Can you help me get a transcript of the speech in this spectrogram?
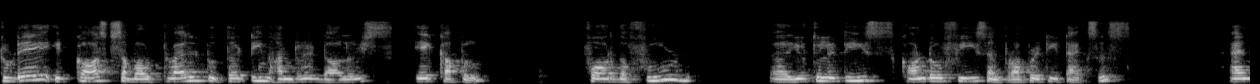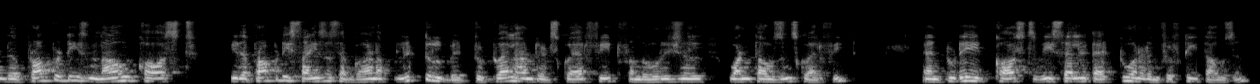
Today, it costs about twelve to thirteen hundred dollars a couple for the food, uh, utilities, condo fees, and property taxes. And the properties now cost. The property sizes have gone up a little bit to 1200 square feet from the original 1000 square feet and today it costs we sell it at 250000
